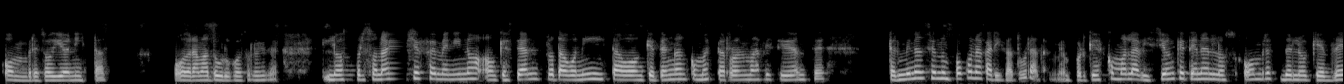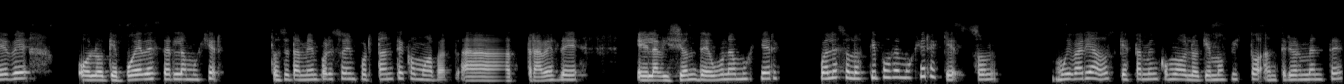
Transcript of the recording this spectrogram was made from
hombres o guionistas o dramaturgos, los personajes femeninos, aunque sean protagonistas o aunque tengan como este rol más disidente, terminan siendo un poco una caricatura también, porque es como la visión que tienen los hombres de lo que debe o lo que puede ser la mujer. Entonces también por eso es importante como a, través de eh, la visión de una mujer, cuáles son los tipos de mujeres que son muy variados, que es también como lo que hemos visto anteriormente,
